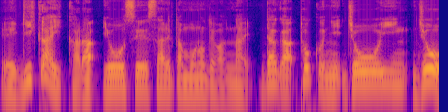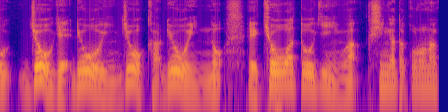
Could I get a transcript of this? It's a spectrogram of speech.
えー、議会から要請されたものではない。だが特に上院上上下両院上下両院の、えー、共和党議員は新型コロナ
